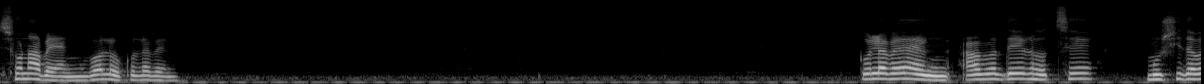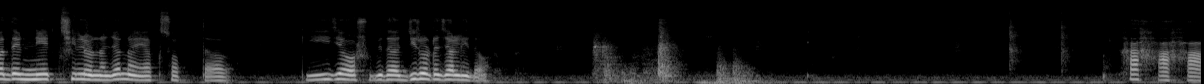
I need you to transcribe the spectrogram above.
সোনা ব্যাং বলো কোলা ব্যাং কোলা ব্যাং আমাদের হচ্ছে মুর্শিদাবাদের নেট ছিল না, জানো? এক সপ্তাহ। কি যে অসুবিধা। জিরোটা জ্বালিয়ে দাও। হা হা হা।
